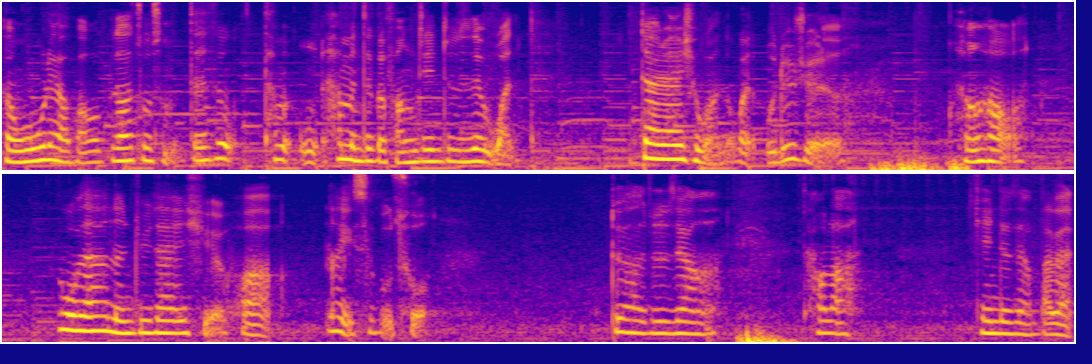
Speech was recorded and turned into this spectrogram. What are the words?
很无聊吧，我不知道做什么，但是他们我他们这个房间就是在玩，大家一起玩的话，我就觉得很好啊。如果大家能聚在一起的话，那也是不错。对啊，就是这样啊。好啦，今天就这样，拜拜。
